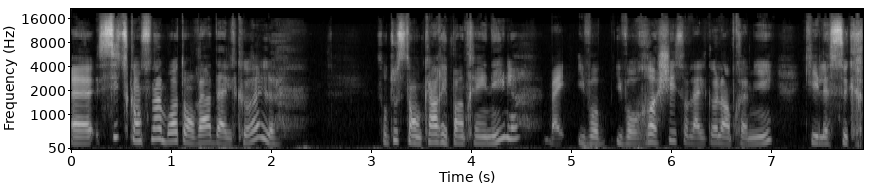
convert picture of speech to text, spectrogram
euh, si tu continues à boire ton verre d'alcool, surtout si ton corps est pas entraîné là, ben il va, il va rusher sur l'alcool en premier, qui est le sucre.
